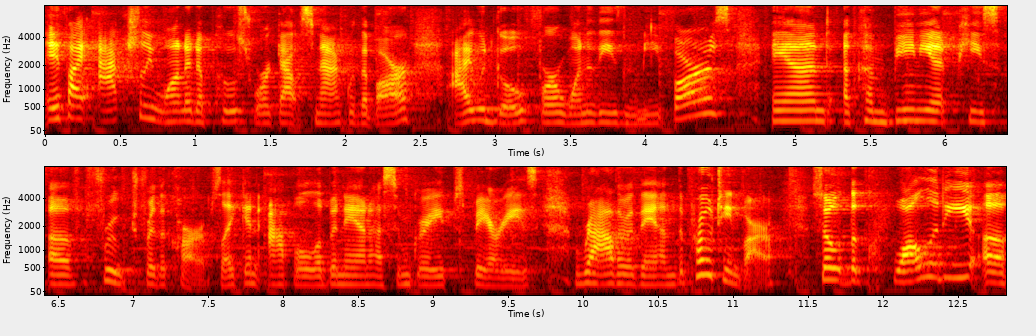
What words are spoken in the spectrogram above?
If I actually wanted a post-workout snack with a bar, I would go for one of these meat bars and a convenient piece of fruit for the carbs, like an apple, a banana, some grapes, berries, rather than the protein bar. So the quality of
